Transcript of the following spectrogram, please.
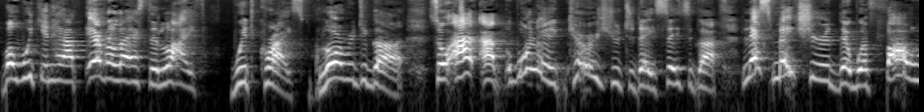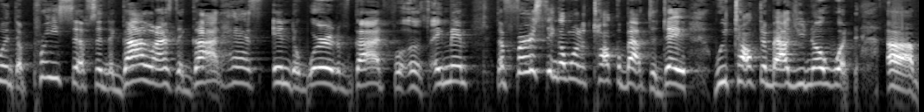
but we can have everlasting life with Christ. Glory to God. So I, I want to encourage you today, say to God, let's make sure that we're following the precepts and the guidelines that God has in the word of God for us. Amen. The first thing I want to talk about today, we talked about, you know what, uh,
